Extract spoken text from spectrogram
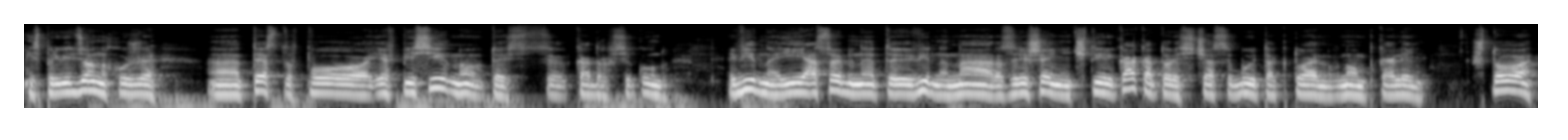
из приведенных уже а, тестов по FPC, ну, то есть э, кадров в секунду, видно, и особенно это видно на разрешении 4К, которое сейчас и будет актуально в новом поколении, что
